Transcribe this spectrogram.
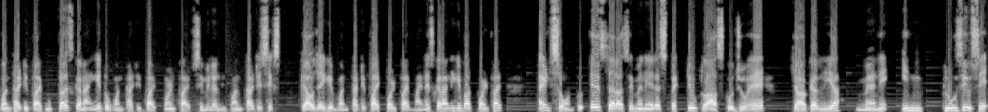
135 में प्लस कराएँगे तो 135.5 सिमिलरली 136 क्या हो जाएगी? 135.5 माइनस कराने के बाद 0.5 एंड सो ऑन तो इस तरह से मैंने रेस्पेक्टिव क्लास को जो है, क्या कर लिया? मैंने इंक्लूसिव से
